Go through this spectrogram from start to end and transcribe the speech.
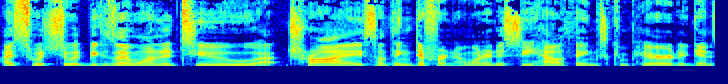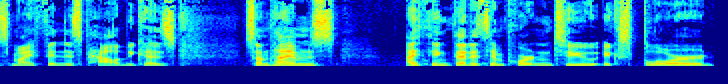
I switched to it because I wanted to uh, try something different. I wanted to see how things compared against MyFitnessPal because sometimes I think that it's important to explore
